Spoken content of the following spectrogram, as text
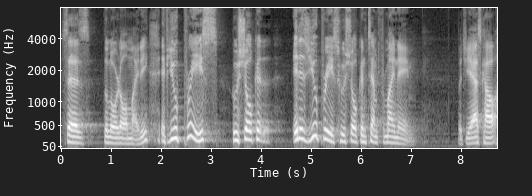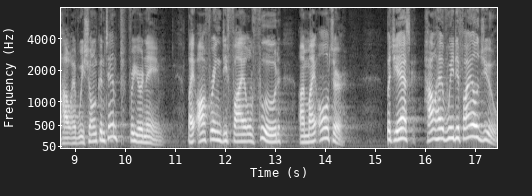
Says the Lord Almighty. If you priests who show, con- it is you priests who show contempt for my name. But ye ask, how, how have we shown contempt for your name? By offering defiled food on my altar. But you ask, how have we defiled you?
